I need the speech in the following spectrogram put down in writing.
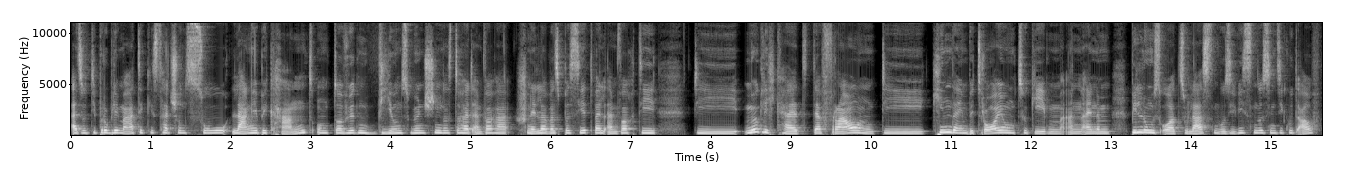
also die Problematik ist halt schon so lange bekannt und da würden wir uns wünschen, dass da halt einfach schneller was passiert, weil einfach die, die Möglichkeit der Frauen, die Kinder in Betreuung zu geben, an einem Bildungsort zu lassen, wo sie wissen, da sind sie gut auf,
